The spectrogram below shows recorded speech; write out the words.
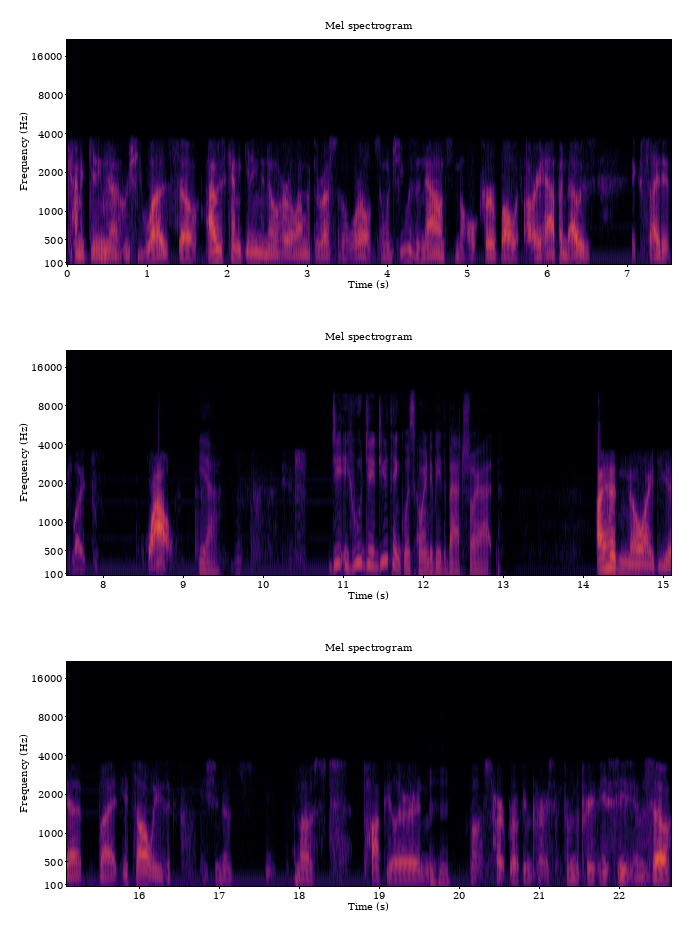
kind of getting to know who she was. So I was kind of getting to know her along with the rest of the world. So when she was announced and the whole curveball with Arie happened, I was excited. Like, wow. Yeah. Do, who did you think was going to be the bachelorette? I had no idea, but it's always a combination of most popular and hmm most heartbroken person from the previous season. So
